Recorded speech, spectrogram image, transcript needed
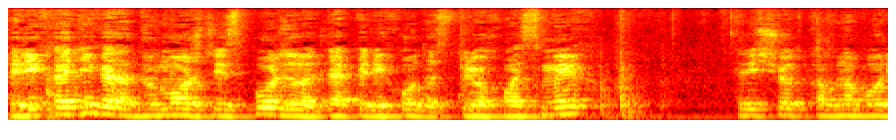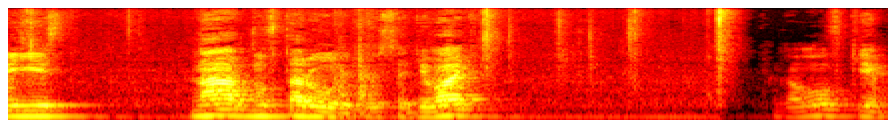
Переходник этот вы можете использовать для перехода с 3 восьмых трещотка в наборе есть, на одну вторую. То есть одевать головки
